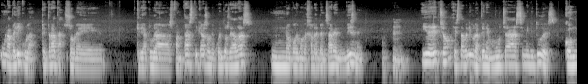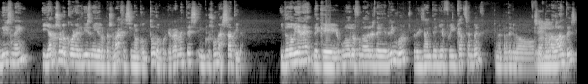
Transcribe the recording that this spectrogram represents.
una película que trata sobre criaturas fantásticas, sobre cuentos de hadas, no podemos dejar de pensar en Disney. mm, Y de hecho, esta película tiene muchas similitudes con Disney, y ya no solo con el Disney de los personajes, sino con todo, porque realmente es incluso una sátira. Y todo viene de que uno de los fundadores de DreamWorks, precisamente Jeffrey Katzenberg, que me parece que lo, Sí, lo lo nombrado antes,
